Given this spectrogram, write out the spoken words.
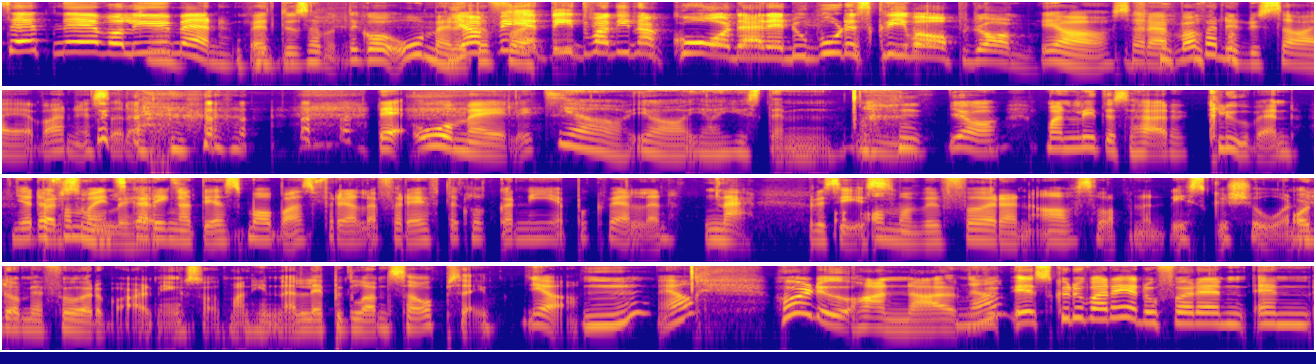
sätt ner volymen! Vet du, så, det går omöjligt Jag att vet inte vad dina koder är, du borde skriva upp dem! Ja, sådär, vad var det du sa Eva? Nu, sådär. det är omöjligt. Ja, ja, ja, just det. Mm. ja, man är lite så här kluven Ja, därför man inte ska ringa till en småbarnsförälder för efter klockan nio på kvällen. Nej, precis. Om man vill föra en avslappnad diskussion. Och de är förvarning så att man hinner läppglansa upp sig. Ja. Mm. ja. Hör du Hanna, Ja. eh, skulle du vara redo för en, en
